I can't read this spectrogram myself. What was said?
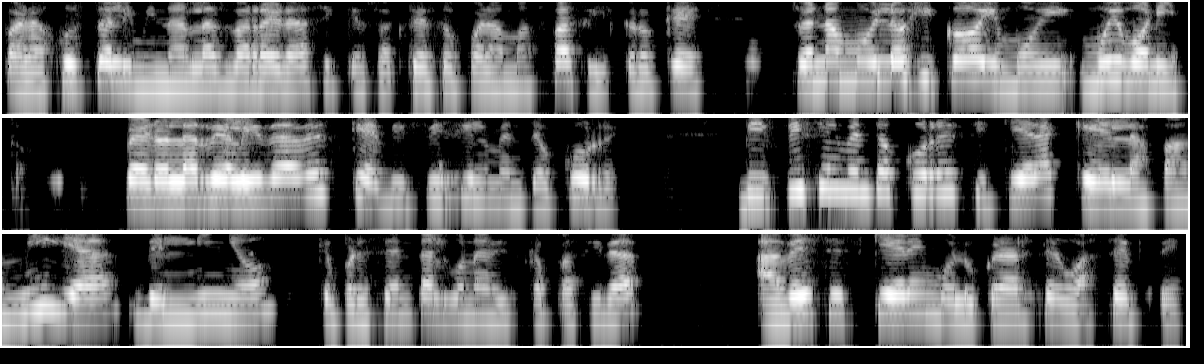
para justo eliminar las barreras y que su acceso fuera más fácil. Creo que suena muy lógico y muy, muy bonito, pero la realidad es que difícilmente ocurre. Difícilmente ocurre siquiera que la familia del niño que presenta alguna discapacidad a veces quiera involucrarse o acepte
